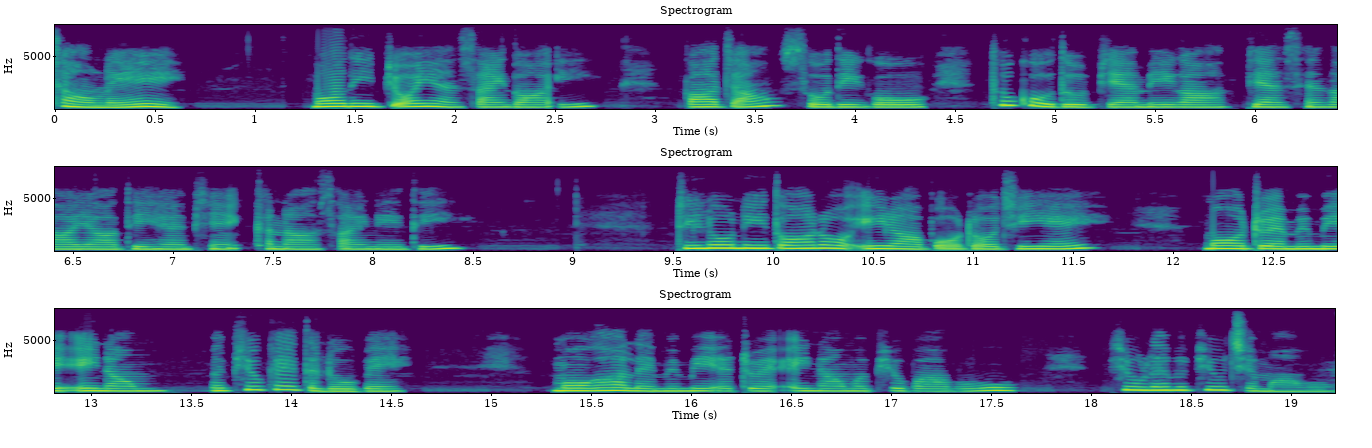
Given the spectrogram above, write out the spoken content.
ကြောင့်လဲမော်သည်ပြောရန်ဆိုင်သွား၏ဘာကြောင့်ဆိုသည်ကို သူ့ကိုယ်သူပြန်မေးကပြန်စင်စားရသည်ဟန်ဖြင့်ခဏဆိုင်နေသည်ဒီလိုနေသွားတော့အေးတာပေါ်တော်ကြီးရဲ့မော်အတွက်မိမိအိမ်အောင်မပြုတ်ခဲ့သလိုပဲမော်ကလည်းမိမိအတွက်အိမ်အောင်မပြုတ်ပါဘူးပြုတ်လည်းမပြုတ်ချင်ပါဘူး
